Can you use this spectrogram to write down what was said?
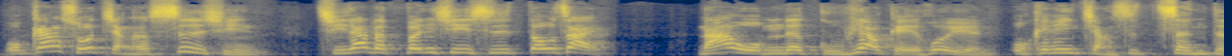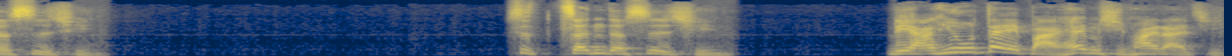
我刚所讲的事情，其他的分析师都在拿我们的股票给会员。我跟你讲，是真的事情，是真的事情。两兄对摆，还不是拍来几，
